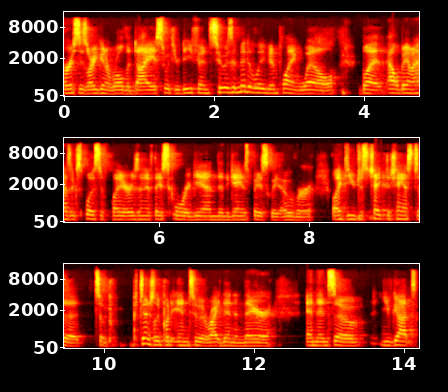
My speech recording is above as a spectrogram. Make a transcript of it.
versus are you going to roll the dice with your defense, who has admittedly been playing well, but Alabama has explosive players, and if they score again, then the game's basically over. Like, do you just take the chance to to potentially put it into it right then and there? And then so you've got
